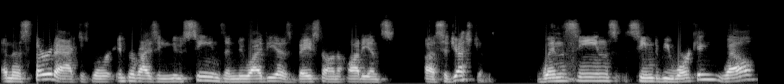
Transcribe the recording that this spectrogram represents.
and this third act is where we're improvising new scenes and new ideas based on audience uh, suggestions. When scenes seem to be working well,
